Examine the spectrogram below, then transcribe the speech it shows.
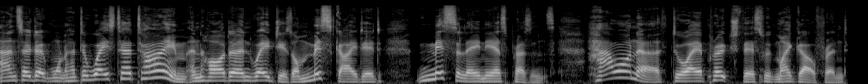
And so don't want her to waste her time and hard earned wages on misguided, miscellaneous presents. How on earth do I approach this with my girlfriend?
